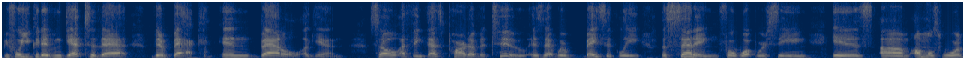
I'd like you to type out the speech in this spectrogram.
before you could even get to that, they're back in battle again. So I think that's part of it too, is that we're basically the setting for what we're seeing is um, almost war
